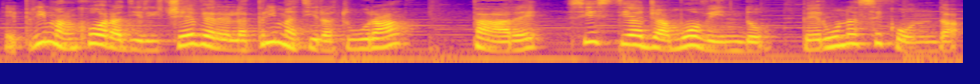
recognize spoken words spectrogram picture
e prima ancora di ricevere la prima tiratura, pare si stia già muovendo per una seconda.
